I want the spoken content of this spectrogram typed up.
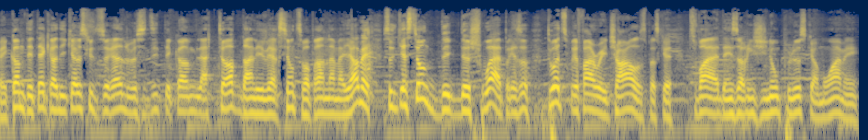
Ben, comme t'étais chroniqueuse culturelle, je me suis dit que t'es comme la top dans les versions, tu vas prendre la meilleure. Mais c'est une question de, de choix après ça. Toi, tu préfères Ray Charles parce que tu vas dans les originaux plus que moi, mais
